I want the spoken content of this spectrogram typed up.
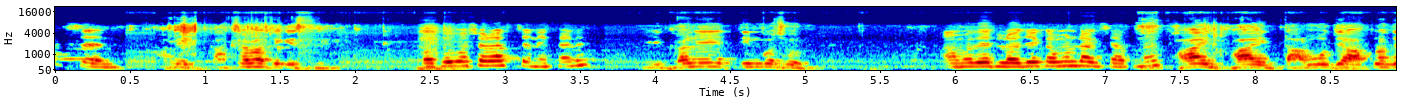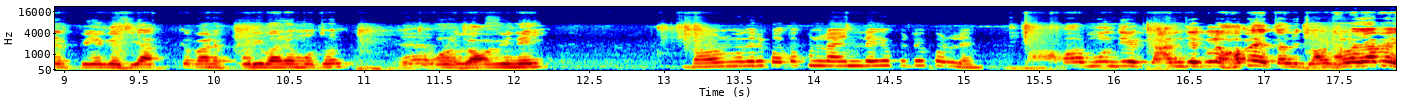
আছে। কত বছর আসছেন এখানে? এখানে তিন বছর। আমাদের লজে কেমন লাগছে আপনার? Fine fine. তার মধ্যে আপনাদের পেয়ে গেছি একেবারে পরিবারের মতন। কোনো জবাবই নেই। বাবার মন্দিরে কতক্ষণ লাইন লেগে পুজো করলেন? বাবার মন্দিরে টাইম দেখলে হবে তাহলে জল ঢালা যাবে।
